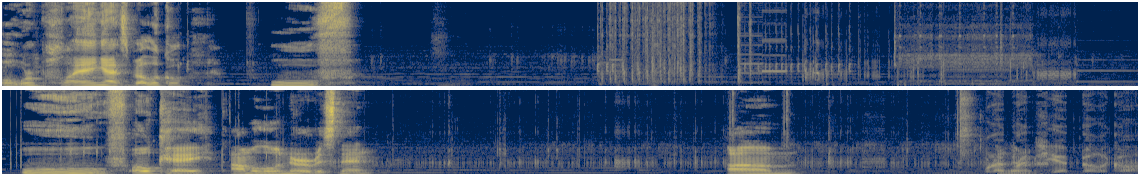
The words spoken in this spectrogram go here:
Oh, we're playing as Belikov? Oof. Oof. Okay, I'm a little nervous then. Um. We're not friends yet, Belikov.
